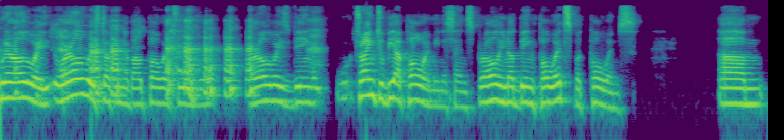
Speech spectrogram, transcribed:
we're always we're always talking about poetry. We're, we're, always being trying to be a poem in a sense. Probably not being poets, but poems. Um,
